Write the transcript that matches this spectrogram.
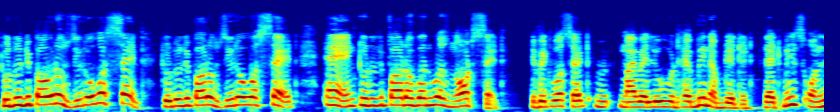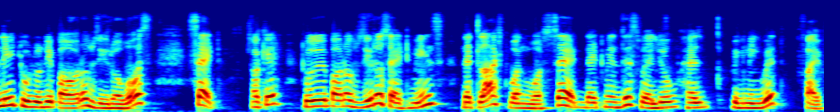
2 to the power of 0 was set. 2 to the power of 0 was set and 2 to the power of 1 was not set if it was set my value would have been updated. That means only 2 to the power of 0 was set. Okay? 2 to the power of 0 set means that last one was set. That means this value has beginning with 5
